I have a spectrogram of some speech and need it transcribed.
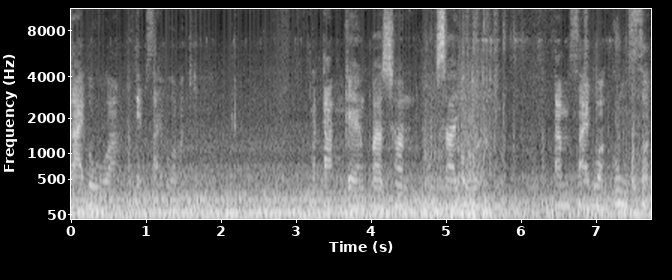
สายบัวเก็บสายบัวมากิน มาตแกงปลาช่อนสายบัวำตำสายบัวกุ้งสด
